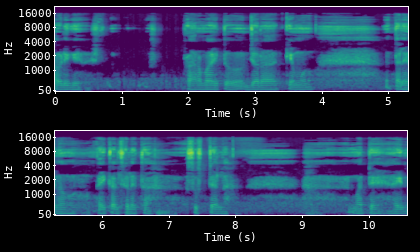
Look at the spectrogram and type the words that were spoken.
ಅವಳಿಗೆ ಪ್ರಾರಂಭ ಆಯಿತು ಜ್ವರ, ಕೆಮ್ಮು, ತಲೆನೋವು ಕೈಕಾಲು ಸೆಳೆತ, ಸುಸ್ತೆಲ್ಲ. ಮತ್ತು ಐದು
